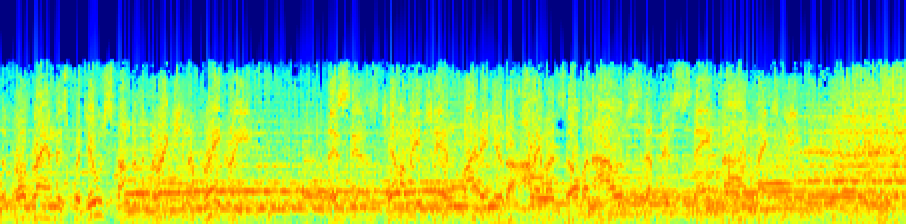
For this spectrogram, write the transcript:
The program is produced under the direction of Ray Green. This is Jim Ameche inviting you to Hollywood's open house at this same time next week.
